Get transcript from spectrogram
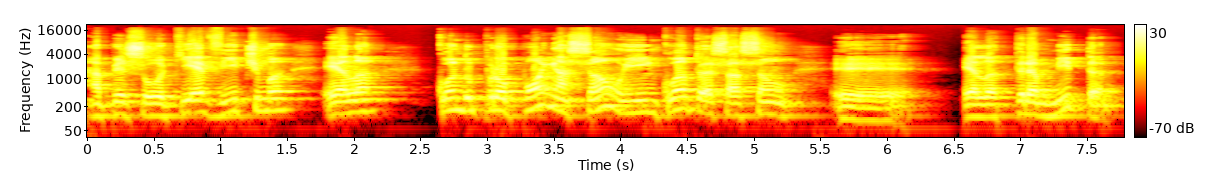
a pessoa que é vítima, ela, quando propõe ação e enquanto essa ação é, ela tramita,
